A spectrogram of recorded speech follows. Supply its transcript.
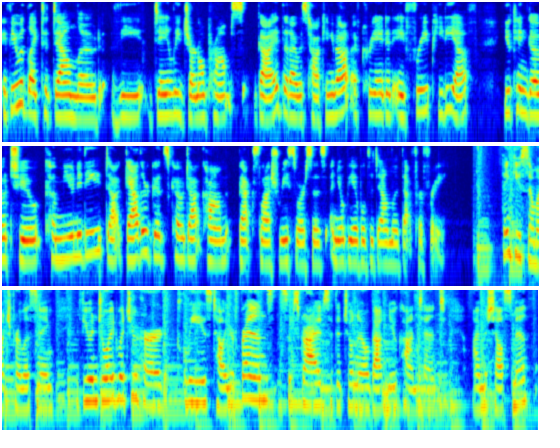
If you would like to download the daily journal prompts guide that I was talking about, I've created a free PDF. You can go to community.gathergoodsco.com backslash resources and you'll be able to download that for free. Thank you so much for listening. If you enjoyed what you heard, please tell your friends, subscribe so that you'll know about new content. I'm Michelle Smith,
